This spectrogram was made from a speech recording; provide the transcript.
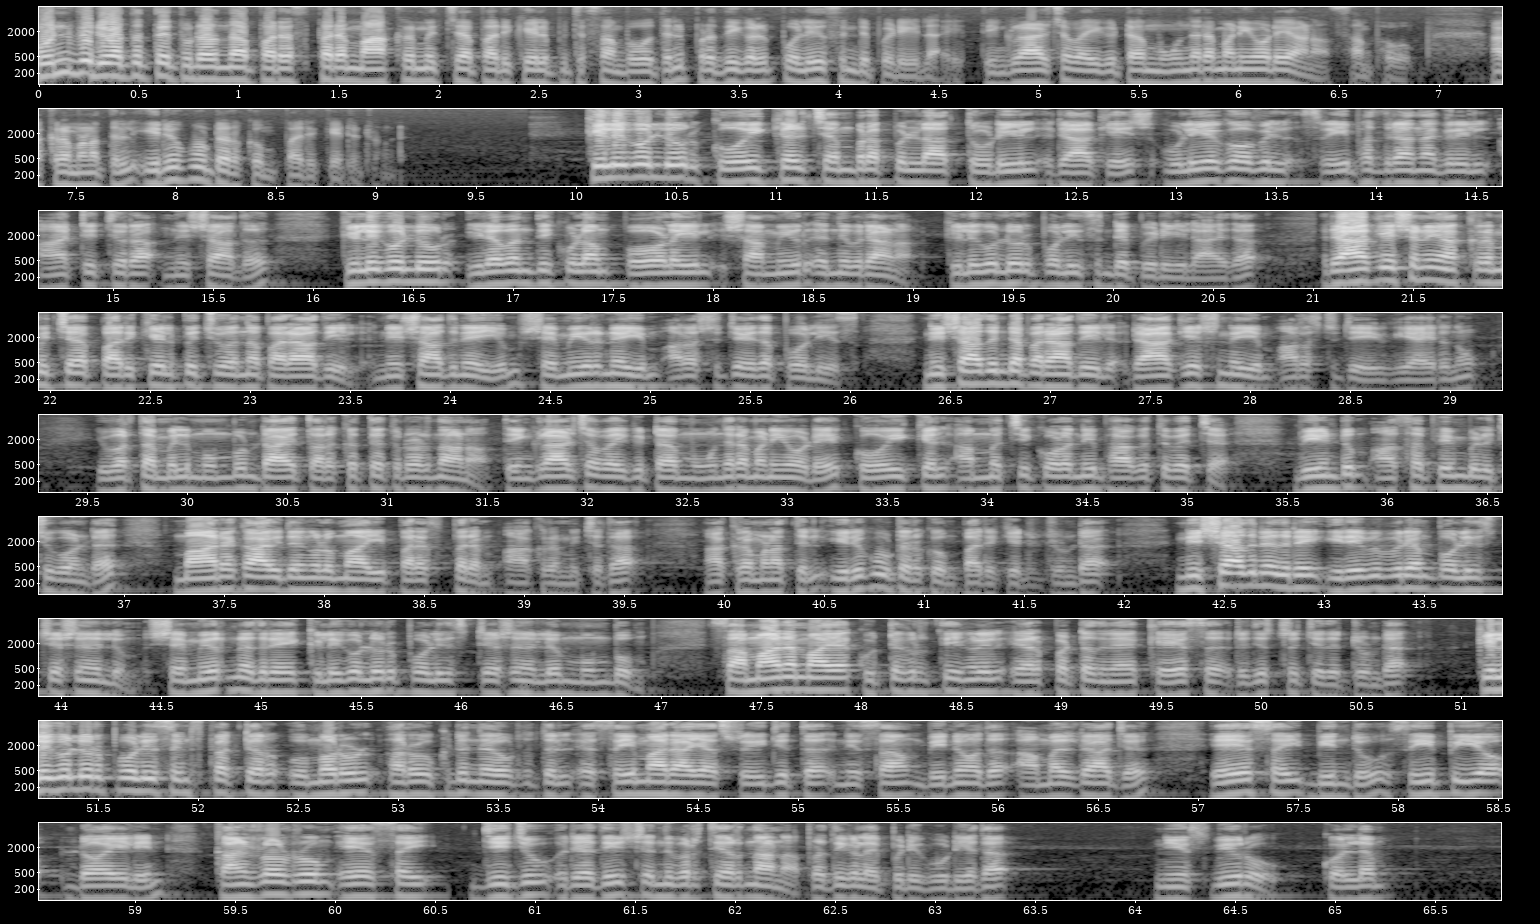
മുൻവിരോധത്തെ തുടർന്ന് പരസ്പരം ആക്രമിച്ച് പരിക്കേൽപ്പിച്ച സംഭവത്തിൽ പ്രതികൾ പോലീസിന്റെ പിടിയിലായി. തിങ്കളാഴ്ച വൈകിട്ട് മൂന്നര മണിയോടെയാണ് സംഭവം. ആക്രമണത്തിൽ ഇരു കൂട്ടർക്കും പരിക്കേറ്റിട്ടുണ്ട്. കിളികൊല്ലൂർ കോയിക്കൽ ചെമ്പ്രപ്പിള്ള തൊടിയിൽ രാകേഷ് ഉളിയകോവിൽ ശ്രീഭദ്രാനഗറിൽ ആറ്റിച്ചിറ നിഷാദ് കിളികൊല്ലൂർ ഇലവന്തിക്കുളം പോളയിൽ ഷമീർ എന്നിവരാണ് കിളികൊല്ലൂർ പോലീസിന്റെ പിടിയിലായത്. രാകേഷിനെ ആക്രമിച്ച് പരിക്കേൽപ്പിച്ചുവെന്ന പരാതിയിൽ നിഷാദിനെയും ഷമീറിനെയും അറസ്റ്റ് ചെയ്ത പോലീസ് നിഷാദിന്റെ പരാതിയിൽ രാകേഷിനെയും അറസ്റ്റ് ചെയ്യുകയായിരുന്നു. ഇവർ തമ്മിൽ മുമ്പുണ്ടായ തർക്കത്തെ തുടർന്നാണ് തിങ്കളാഴ്ച വൈകിട്ട് മൂന്നര മണിയോടെ കോയിക്കൽ അമ്മച്ചി കോളനി ഭാഗത്ത് വെച്ച് വീണ്ടും അസഭ്യം വിളിച്ചുകൊണ്ട് മാരകായുധങ്ങളുമായി പരസ്പരം ആക്രമിച്ചത്. ആക്രമണത്തിൽ ഇരു കൂട്ടർക്കും പരിക്കേറ്റിട്ടുണ്ട്. നിഷാദിനെതിരെ ഇരവിപുരം പോലീസ് സ്റ്റേഷനിലും ഷമീറിനെതിരെ കിളികൊള്ളൂർ പോലീസ് സ്റ്റേഷനിലും മുമ്പും സമാനമായ കുറ്റകൃത്യങ്ങളിൽ ഏർപ്പെട്ടതിന് കേസ് രജിസ്റ്റർ ചെയ്തിട്ടുണ്ട്. കിളികൊല്ലൂർ പോലീസ് ഇൻസ്പെക്ടർ ഉമറുൾ ഫറൂഖിന്റെ നേതൃത്വത്തിൽ എസ് ഐമാരായ Sreejith Nizam Vinod Amalraj A S I Bindu C P O Doyalin control room A S I Jiju Ratheesh എന്നിവർ ചേർന്നാണ് പ്രതികളെ പിടികൂടിയത്. News bureau Kollam.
